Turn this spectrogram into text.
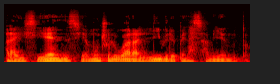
a la disidencia, mucho lugar al libre pensamiento.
